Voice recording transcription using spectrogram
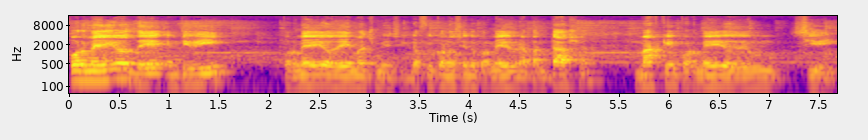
por medio de MTV, por medio de Match Music. Lo fui conociendo por medio de una pantalla, más que por medio de un CD.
